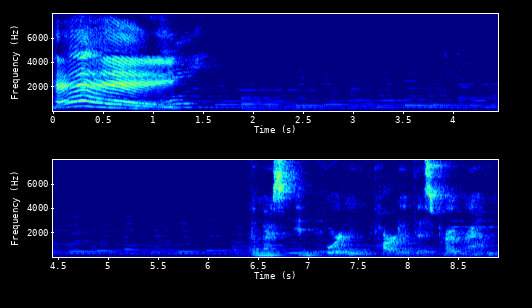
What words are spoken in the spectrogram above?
hey! The most important part of this program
